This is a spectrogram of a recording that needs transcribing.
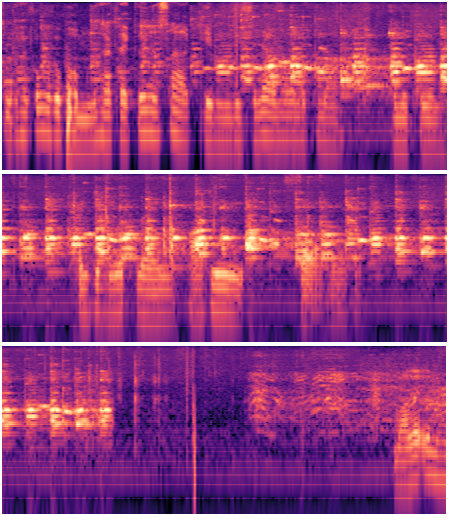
สวัสดีครับก็มากับผมนะฮะไทเกอร์ซ่าเกมดิจิแนลนะวันนี้ก็มาในเกมคอมพิวเตอร์ในพาร์ทที่สองนะครับ มาแล้วไอ้หนู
